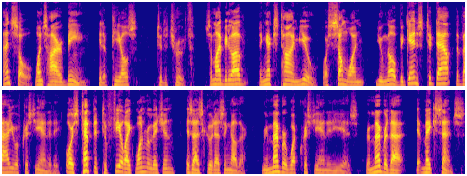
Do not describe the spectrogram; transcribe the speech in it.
and soul, one's higher being. It appeals to the truth. So, my beloved, the next time you or someone you know begins to doubt the value of Christianity, or is tempted to feel like one religion is as good as another, remember what Christianity is. Remember that it makes sense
